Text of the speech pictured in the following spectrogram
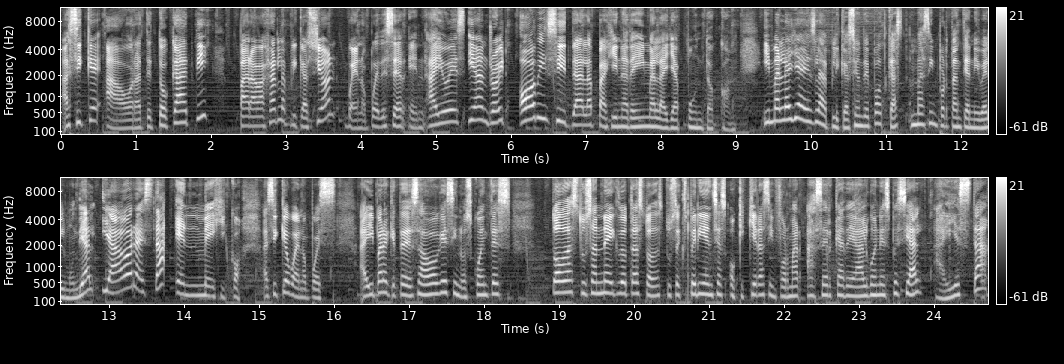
Así que ahora te toca a ti. Para bajar la aplicación, bueno, puede ser en iOS y Android o visita la página de himalaya.com. Himalaya es la aplicación de podcast más importante a nivel mundial y ahora está en México. Así que bueno, pues ahí para que te desahogues y nos cuentes todas tus anécdotas, todas tus experiencias o que quieras informar acerca de algo en especial, ahí está.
